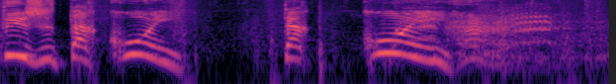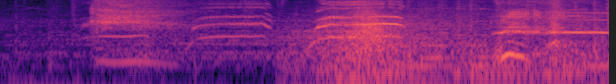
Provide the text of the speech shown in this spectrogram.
Ты же такой, такой.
